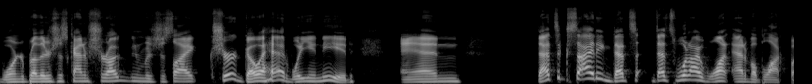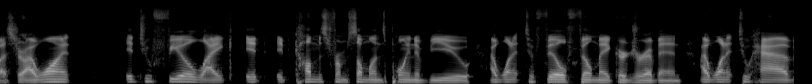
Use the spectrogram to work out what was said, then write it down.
Warner Brothers just kind of shrugged and was just like, sure, go ahead. What do you need? And that's exciting. That's that's what I want out of a blockbuster. I want it to feel like it it comes from someone's point of view. I want it to feel filmmaker driven. I want it to have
